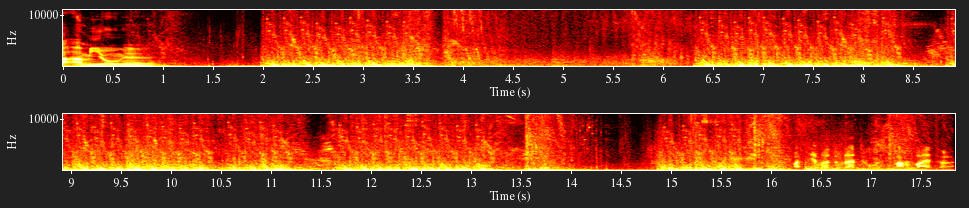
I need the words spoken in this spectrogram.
Bam, Junge. Was immer du da tust, mach weiter.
